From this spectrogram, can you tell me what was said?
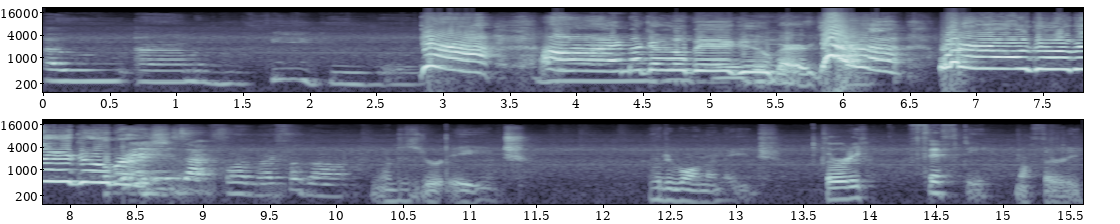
Oh, I'm a goofy goober. Yeah! I'm a Gooby Goober! Yeah! We're all What Goobers! is that from? I forgot. What is your age? What do you want an age? 30? 50. Not 30.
